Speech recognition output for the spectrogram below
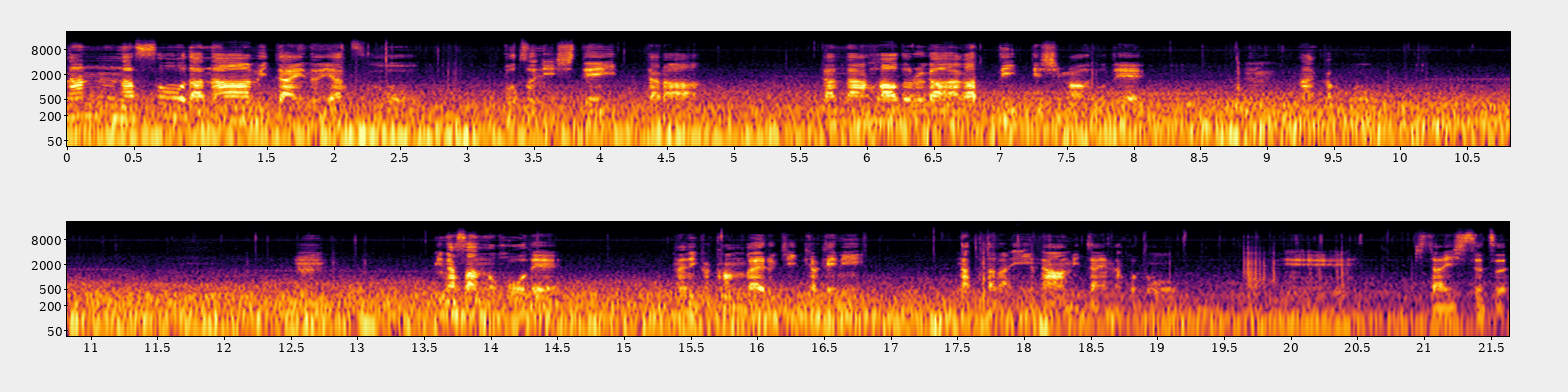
なんなそうだなみたいなやつを、ボツにしていったら、だんだんハードルが上がっていってしまうので、うん、なんかこう、うん、皆さんの方で何か考えるきっかけになったらいいなみたいなことを、えー、期待しつつ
